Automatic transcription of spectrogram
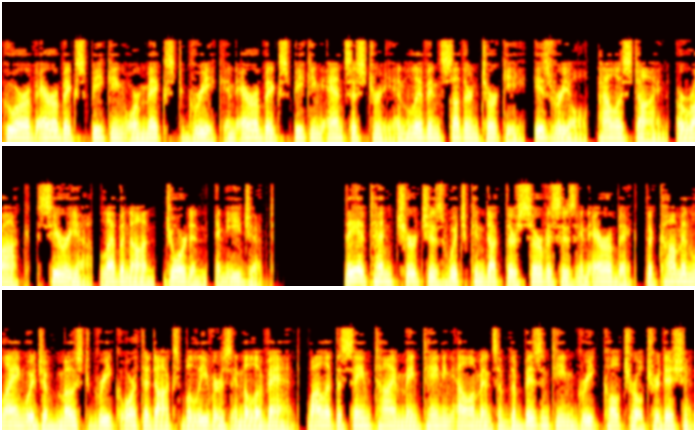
who are of Arabic-speaking or mixed Greek and Arabic-speaking ancestry and live in southern Turkey, Israel, Palestine, Iraq, Syria, Lebanon, Jordan, and Egypt. They attend churches which conduct their services in Arabic, the common language of most Greek Orthodox believers in the Levant, while at the same time maintaining elements of the Byzantine Greek cultural tradition.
